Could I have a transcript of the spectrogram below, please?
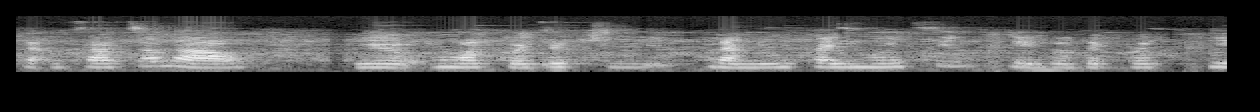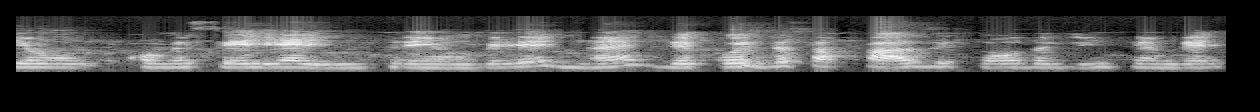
sensacional. E uma coisa que para mim faz muito sentido depois que eu comecei a empreender, né? Depois dessa fase toda de entender,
